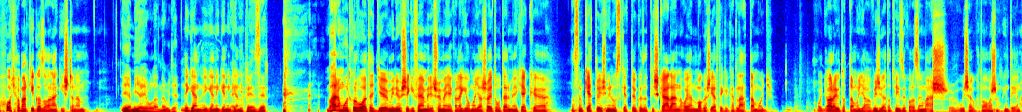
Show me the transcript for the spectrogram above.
Hogyha már kigazolnák, Istenem. Igen, milyen jó lenne, ugye? Igen, igen, igen, igen. Ennyi pénzért. Bár a múltkor volt egy minőségi felmérés, hogy melyek a legjobb magyar sajtótermékek, azt hiszem kettő és mínusz kettő közötti skálán olyan magas értékeket láttam, hogy, hogy arra jutottam, hogy a vizsgálatot végzőkor az más újságokat olvasnak, mint én.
